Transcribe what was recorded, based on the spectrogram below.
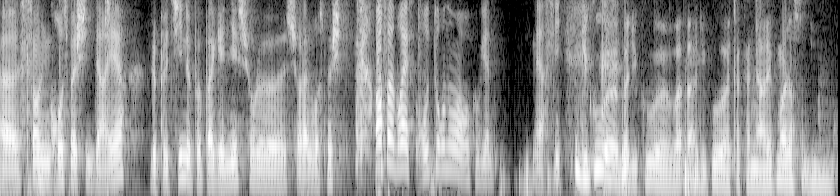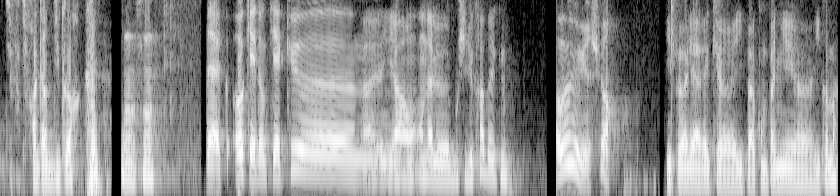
euh, sans une grosse machine derrière, le petit ne peut pas gagner sur, le, sur la grosse machine. Enfin bref, retournons à Rokugan. Merci. Du coup, euh, bah du coup, euh, ouais, bah du coup, euh, t'as qu'à venir avec moi alors. Tu, tu feras garde du corps. D'accord. Ok, donc il y a que. euh, Euh, il y a, on, on a le boucher du crabe avec nous. Ah oui, bien sûr. Il peut aller avec, euh, il peut accompagner euh, Ikoma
